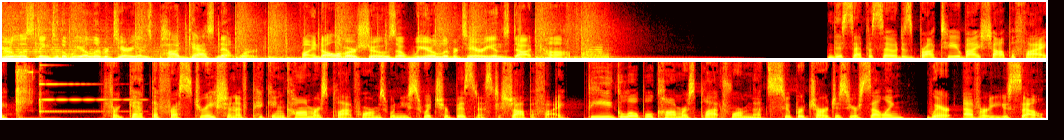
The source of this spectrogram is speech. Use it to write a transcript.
You're listening to the We Are Libertarians Podcast Network. Find all of our shows at WeareLibertarians.com. This episode is brought to you by Shopify. Forget the frustration of picking commerce platforms when you switch your business to Shopify, the global commerce platform that supercharges your selling wherever you sell.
